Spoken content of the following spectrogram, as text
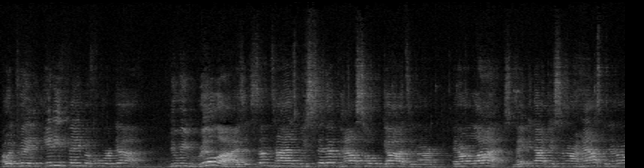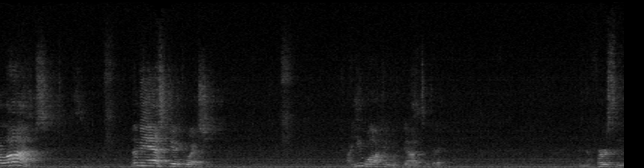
Are we putting anything before God? Do we realize that sometimes we set up household gods in our, in our lives? Maybe not just in our house, but in our lives. Let me ask you a question. Are you walking with God today? Person,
